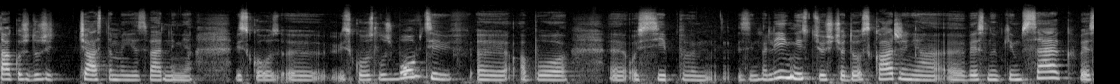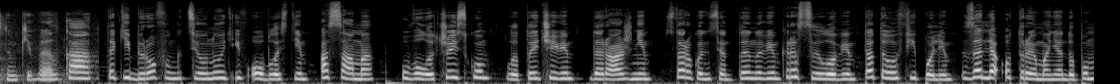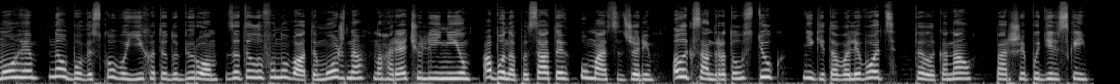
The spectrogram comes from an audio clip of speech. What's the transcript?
Також дуже частими є звернення е, військовослужбовців е, або е, осіб з інвалідністю щодо оскарження висновків МСЕК, висновків ВЛК, Такі бюро функціонують і в області, а саме у Волочиську, Летичеві, Деражні, Староконстантинові, Красилові та Теофіполі. Задля отримання допомоги не обов'язково їхати до бюро. Зателефонувати можна на гарячу лінію або написати у меседжері. Олександра Толстюк, Нікіта Валівоць, телеканал Перший Подільський.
